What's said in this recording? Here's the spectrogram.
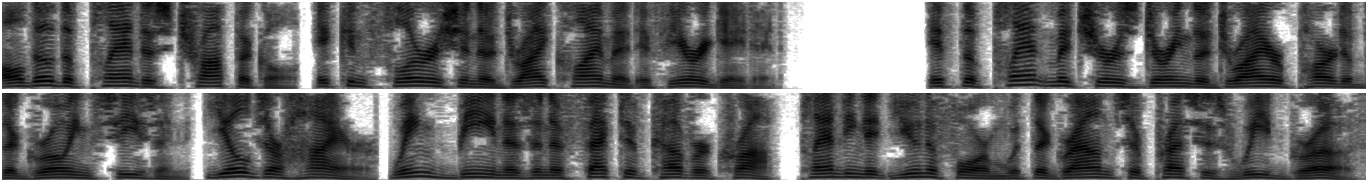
Although the plant is tropical, it can flourish in a dry climate if irrigated. If the plant matures during the drier part of the growing season, yields are higher. Winged bean is an effective cover crop, planting it uniform with the ground suppresses weed growth.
